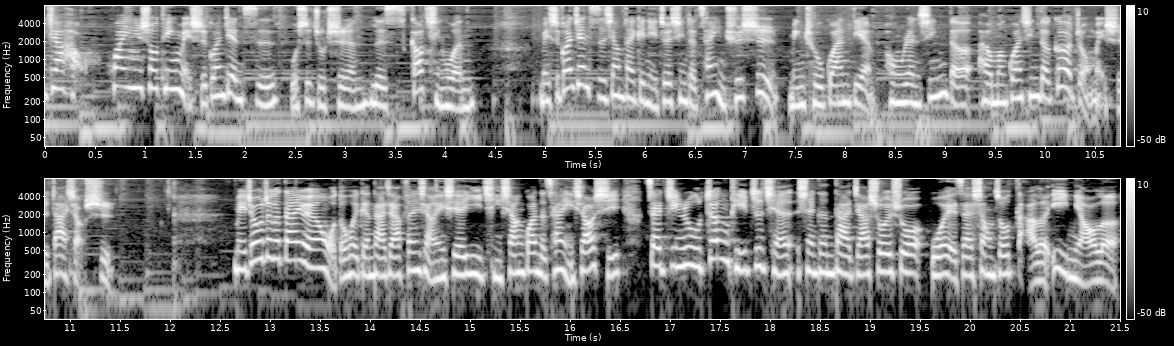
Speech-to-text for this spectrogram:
家好，欢迎收听美食关键词，我是主持人 Liz 高晴雯。美食关键词将带给你最新的餐饮趋势、名厨观点、烹饪心得，还有我们关心的各种美食大小事。每周这个单元，我都会跟大家分享一些疫情相关的餐饮消息。在进入正题之前，先跟大家说一说，我也在上周打了疫苗了。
